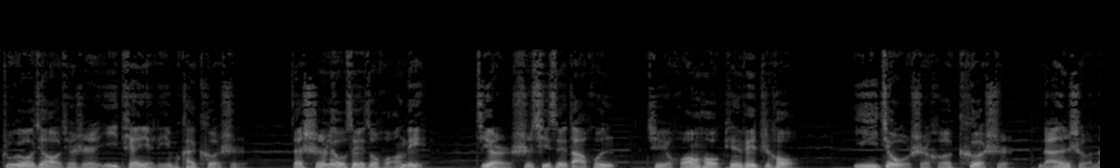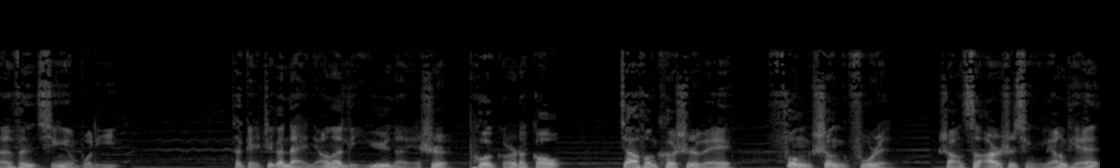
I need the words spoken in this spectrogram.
朱由校却是一天也离不开客氏，在十六岁做皇帝，继而十七岁大婚。娶皇后嫔妃之后，依旧是和客氏难舍难分，形影不离。他给这个奶娘的礼遇呢，也是破格的高，加封客氏为奉圣夫人，赏赐二十顷良田，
